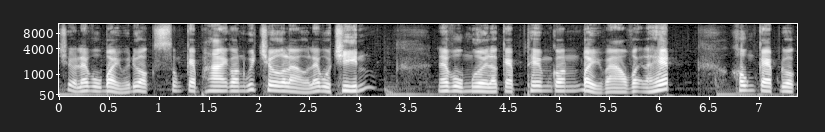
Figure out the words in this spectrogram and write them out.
Chơi ở level 7 mới được. Xong kẹp hai con Witcher là ở level 9 Level 10 là kẹp thêm con 7 vào Vậy là hết. Không kẹp được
